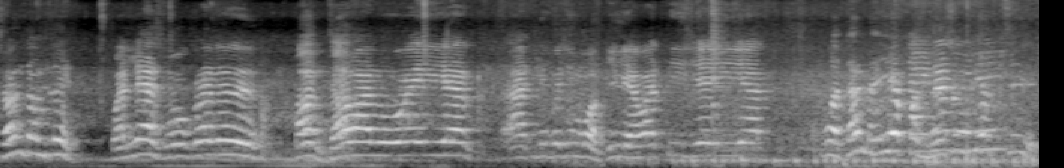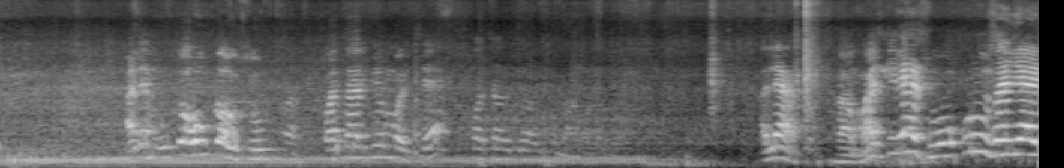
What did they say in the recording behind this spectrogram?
સન કમ્પ્લેટ પલ્યા છોકરાને સમજાવવાનું હોય યાર આટલી બધી મોંઘી લેવાતી છે યાર. વધારે નહીં પંદરસો રૂપિયા છે. અને હું તો હું કહું છું પચાસ રૂપિયા મળશે. પચાસ રૂપિયા અલ્યા હા માર કે છોકરું છે યાર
